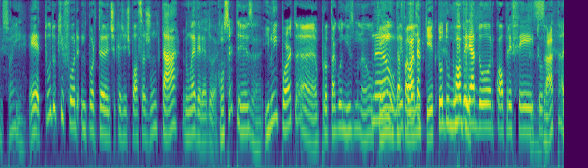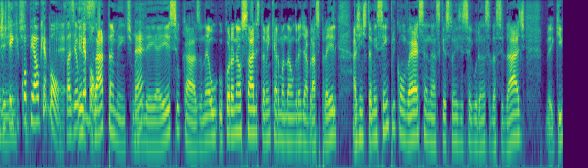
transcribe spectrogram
Isso aí. É, tudo que for importante que a gente possa juntar, não é vereador? Com certeza, e não importa é, o protagonismo não, não quem está falando o quê, todo mundo... Qual vereador, qual prefeito, Exatamente. a gente tem que copiar o que é bom, é, fazer o que é bom. Exatamente, Marilei, né? é esse o caso, né? O, o Coronel Salles também quero mandar um grande abraço para ele. A gente também sempre conversa nas questões de segurança da cidade, que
